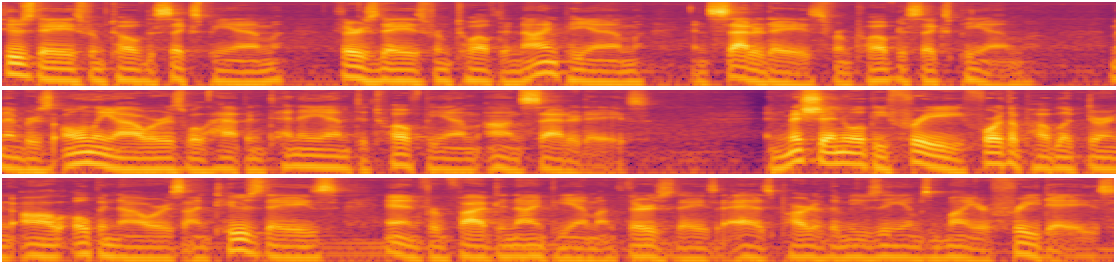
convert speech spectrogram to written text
Tuesdays from 12 to 6 p.m., Thursdays from 12 to 9 p.m., and Saturdays from 12 to 6 p.m. Members only hours will happen 10 a.m. to 12 p.m. on Saturdays. Admission will be free for the public during all open hours on Tuesdays and from 5 to 9 p.m. on Thursdays as part of the museum's Meijer Free Days.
